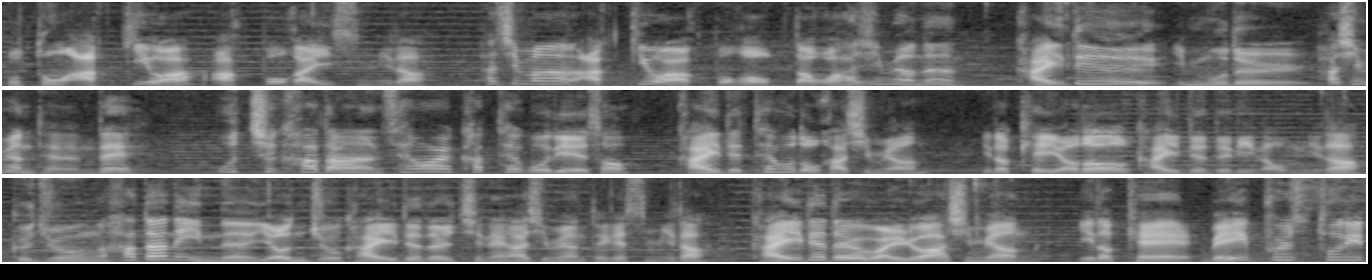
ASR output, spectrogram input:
보통 악기와 악보가 있습니다. 하지만 악기와 악보가 없다고 하시면은 가이드 임무를 하시면 되는데 우측 하단 생활 카테고리에서 가이드 탭으로 가시면 이렇게 여러 가이드들이 나옵니다. 그중 하단에 있는 연주 가이드를 진행하시면 되겠습니다. 가이드를 완료하시면 이렇게 메이플 스토리 2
